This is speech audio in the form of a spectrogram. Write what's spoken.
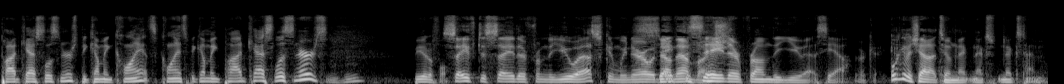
podcast listeners becoming clients, clients becoming podcast listeners. Mm-hmm. Beautiful. Safe to say they're from the U.S. Can we narrow it Safe down that to much? say they're from the U.S. Yeah. Okay, We'll give a shout out to them next next next time.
